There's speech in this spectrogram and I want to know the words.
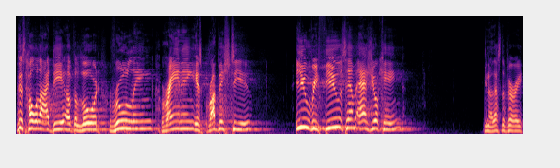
This whole idea of the Lord ruling, reigning is rubbish to you. You refuse him as your king. You know, that's the very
